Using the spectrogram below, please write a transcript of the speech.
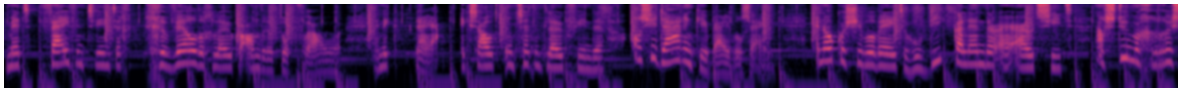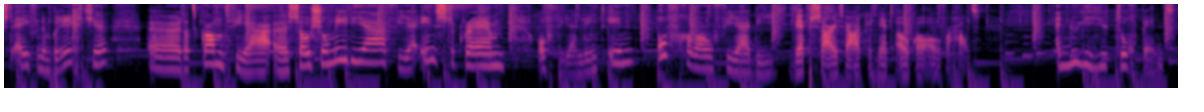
met 25 geweldig leuke andere topvrouwen. En ik, nou ja, ik zou het ontzettend leuk vinden als je daar een keer bij wil zijn. En ook als je wil weten hoe die kalender eruit ziet, nou stuur me gerust even een berichtje. Uh, dat kan via uh, social media, via Instagram of via LinkedIn of gewoon via die website waar ik het net ook al over had. En nu je hier toch bent,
